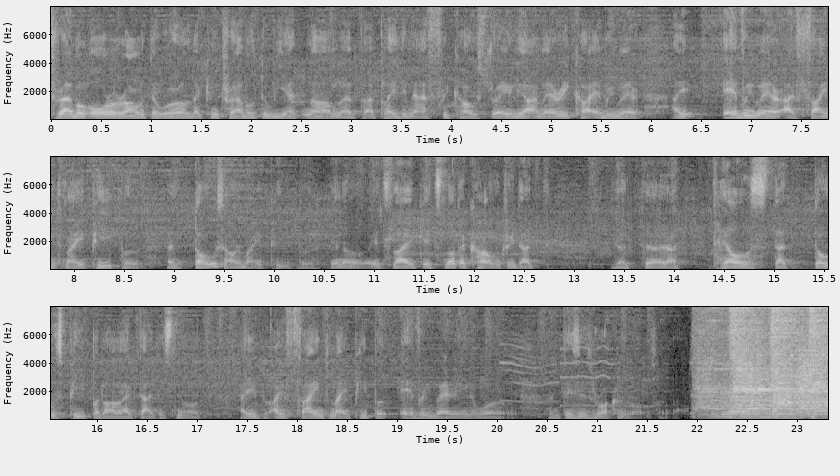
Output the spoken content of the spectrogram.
travel all around the world, I can travel to Vietnam, I, I played in Africa, Australia, America, everywhere. I, everywhere I find my people, and those are my people, you know. It's like, it's not a country that, that, uh, that tells that those people are like that. It's not. I, I find my people everywhere in the world, and this is rock and roll. So.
